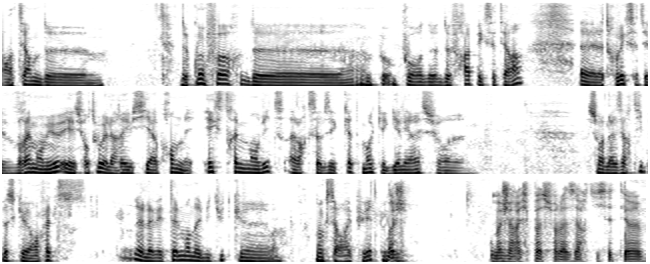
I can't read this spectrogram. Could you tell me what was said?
en termes de de confort de pour, pour de, de frappe etc euh, elle a trouvé que c'était vraiment mieux et surtout elle a réussi à apprendre mais extrêmement vite alors que ça faisait quatre mois qu'elle galérait sur euh, sur Lazerty parce que en fait elle avait tellement d'habitude que voilà donc ça aurait pu être le Moi, j'arrive pas sur Lazerty, c'est terrible.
